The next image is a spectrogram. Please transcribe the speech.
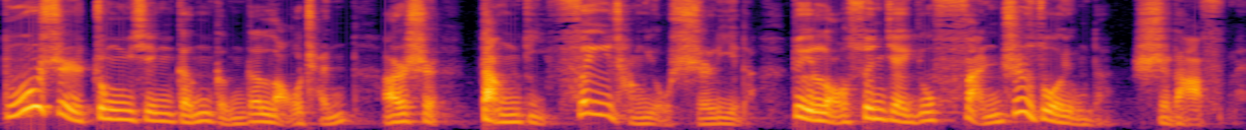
不是忠心耿耿的老臣，而是当地非常有实力的、对老孙家有反制作用的士大夫们。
